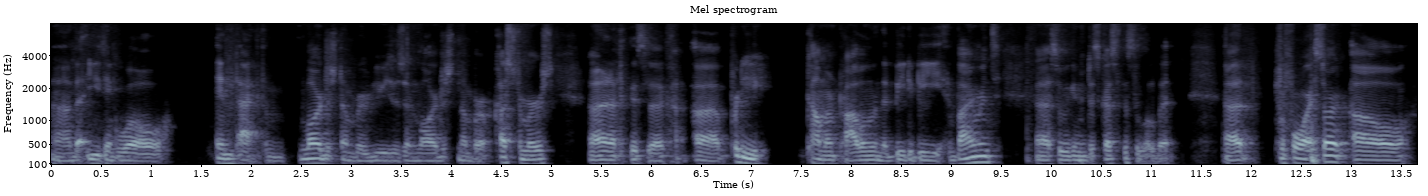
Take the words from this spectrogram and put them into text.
uh, that you think will impact the largest number of users and largest number of customers. Uh, and I think this is a, a, pretty common problem in the B2B environment. Uh, so we can discuss this a little bit. Uh, before I start, I'll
